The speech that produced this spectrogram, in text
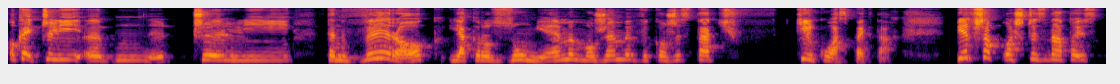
Okej, okay, czyli, czyli ten wyrok, jak rozumiem, możemy wykorzystać kilku aspektach. Pierwsza płaszczyzna to jest,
